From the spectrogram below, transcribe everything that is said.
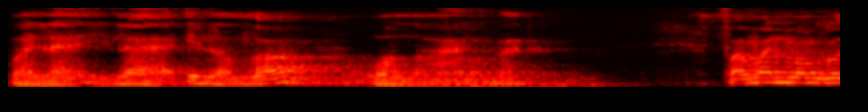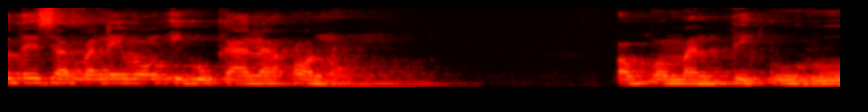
wala ilaha illallah wallahu akbar. Faman mongko sapane wong iku kana ono apa mantikuhu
